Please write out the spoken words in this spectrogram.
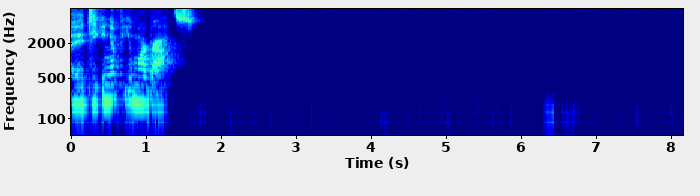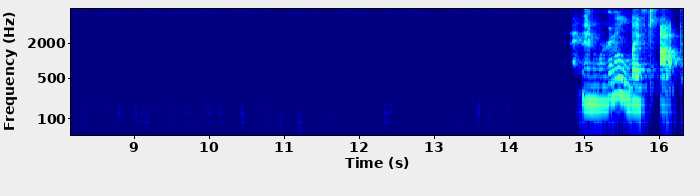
Good, taking a few more breaths. And then we're gonna lift up.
